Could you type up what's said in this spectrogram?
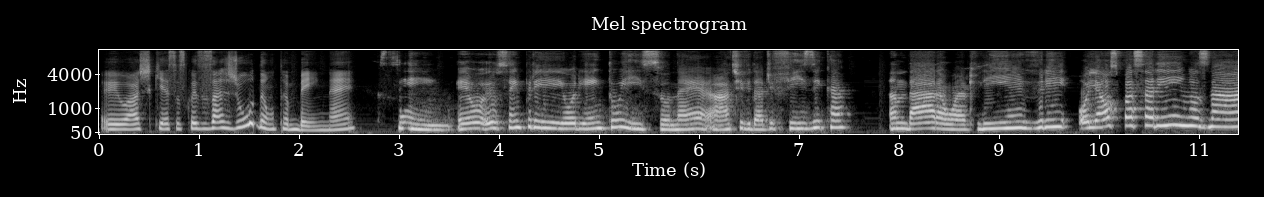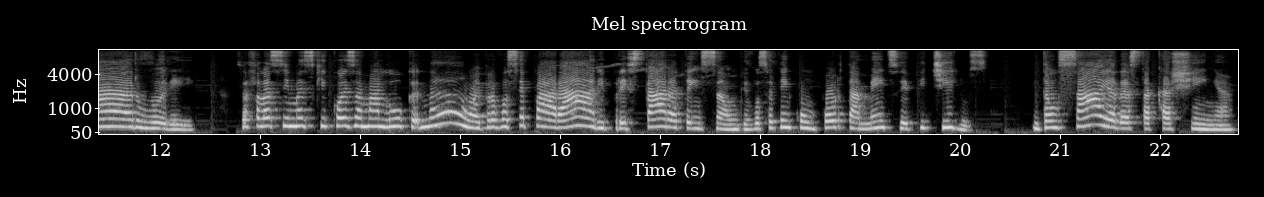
Eu acho que essas coisas ajudam também, né? Sim, eu, eu sempre oriento isso, né? A atividade física andar ao ar livre, olhar os passarinhos na árvore. Você vai falar assim, mas que coisa maluca. Não, é para você parar e prestar atenção, que você tem comportamentos repetidos. Então saia desta caixinha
